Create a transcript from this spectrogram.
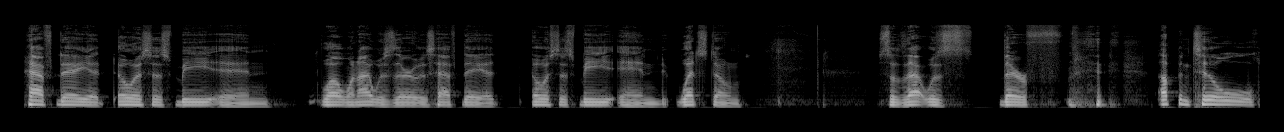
half day at OSSB and well, when I was there, it was half day at OSSB and Whetstone. So that was there f- up until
